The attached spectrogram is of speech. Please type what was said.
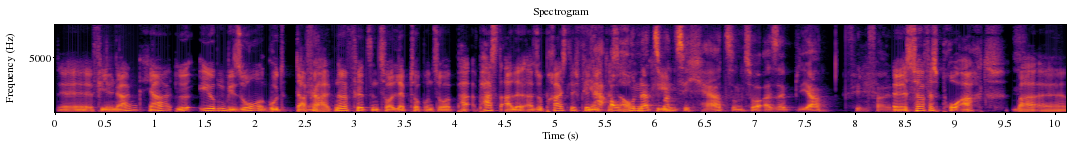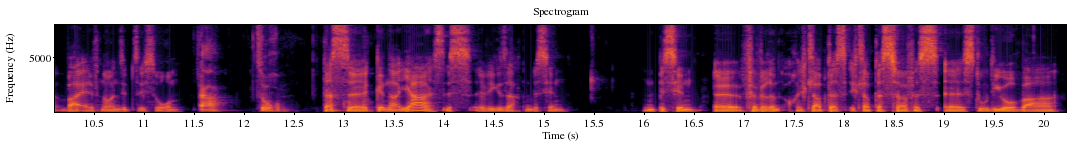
Äh, vielen Dank. Ja, irgendwie so. Gut, dafür ja. halt, ne? 14 Zoll Laptop und so. Pa passt alle. Also preislich finde ja, ich das auch. auch 120 okay. Hertz und so. Also, ja, auf jeden Fall. Äh, Surface Pro 8 war, äh, war 1179 so rum. Ah, so rum. Das, äh, genau. Ja, es ist, äh, wie gesagt, ein bisschen, ein bisschen äh, verwirrend auch. Ich glaube, das, ich glaube, das Surface Studio war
